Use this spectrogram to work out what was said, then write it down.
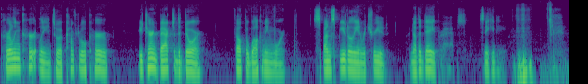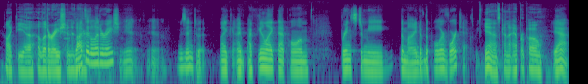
curling curtly into a comfortable curve. He turned back to the door, felt the welcoming warmth, spun speedily and retreated. Another day, perhaps. Sneaky D. I like the uh, alliteration. In Lots there. of alliteration, yeah, yeah. He was into it. Like I, I feel like that poem brings to me the mind of the polar vortex. We, yeah, it's kind of apropos. yeah,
